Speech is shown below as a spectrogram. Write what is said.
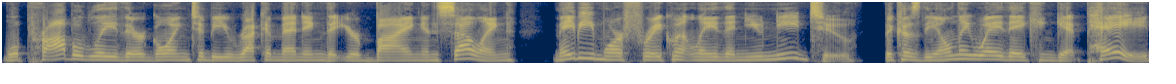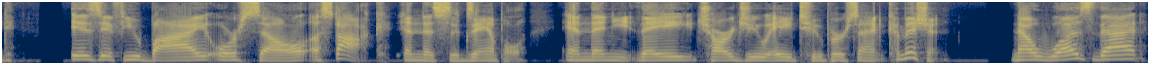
well, probably they're going to be recommending that you're buying and selling maybe more frequently than you need to, because the only way they can get paid is if you buy or sell a stock in this example, and then you, they charge you a 2% commission. Now, was that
